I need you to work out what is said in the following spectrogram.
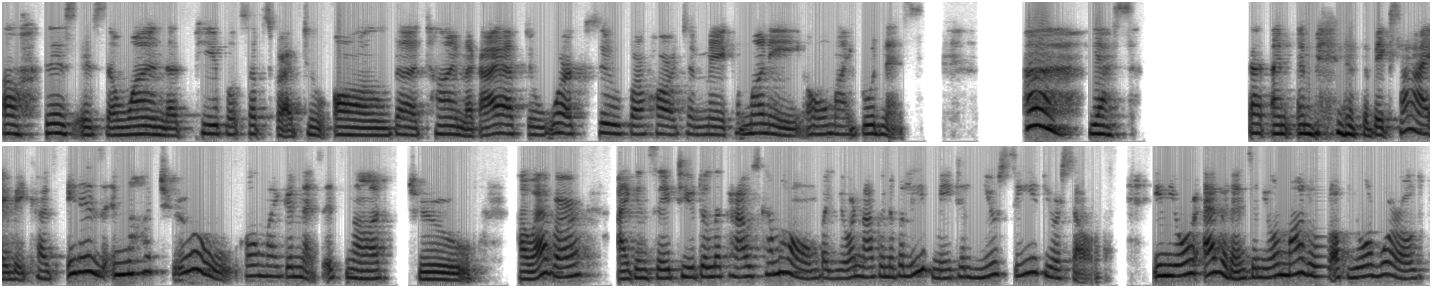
Oh this is the one that people subscribe to all the time. Like i have to work super hard to make money. Oh my goodness yes. That and that's a big sigh because it is not true. Oh my goodness, it's not true. However, I can say to you till the cows come home, but you're not going to believe me till you see it yourself. In your evidence, in your model of your world,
